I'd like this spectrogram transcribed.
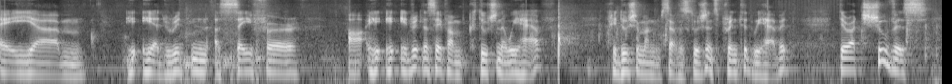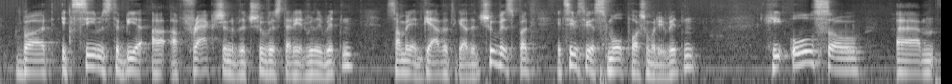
a um, he, he, had written a sefer. Uh, he, he had written a sefer on Kedushin that we have. Chidushim on Kedushin. It's printed. We have it. There are tshuvas, but it seems to be a, a, fraction of the tshuvas that he had really written. Somebody had gathered together tshuvas, but it seems to be a small portion of what he had written. He also um,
